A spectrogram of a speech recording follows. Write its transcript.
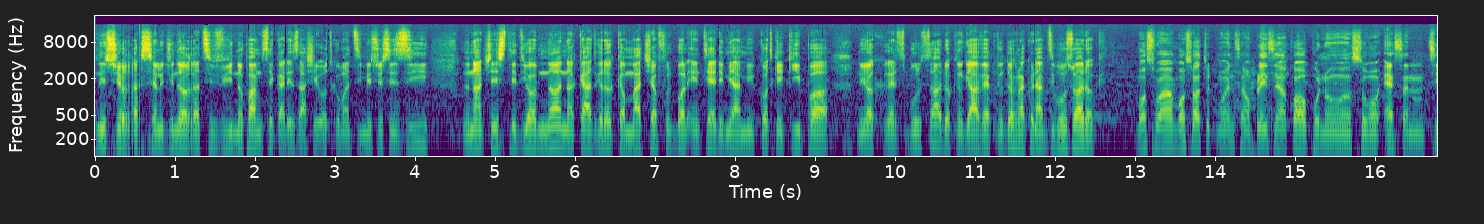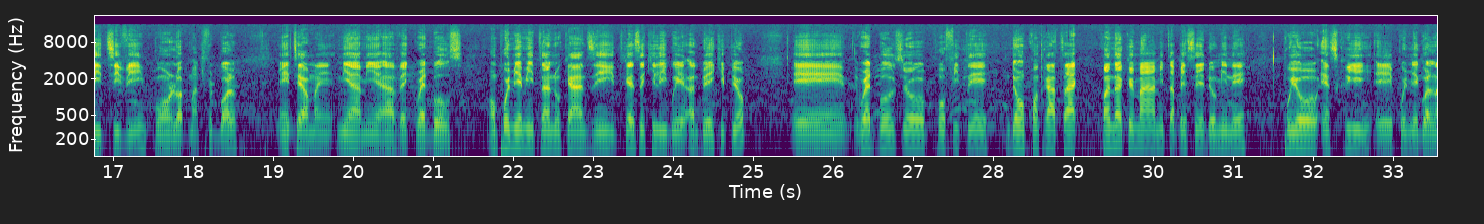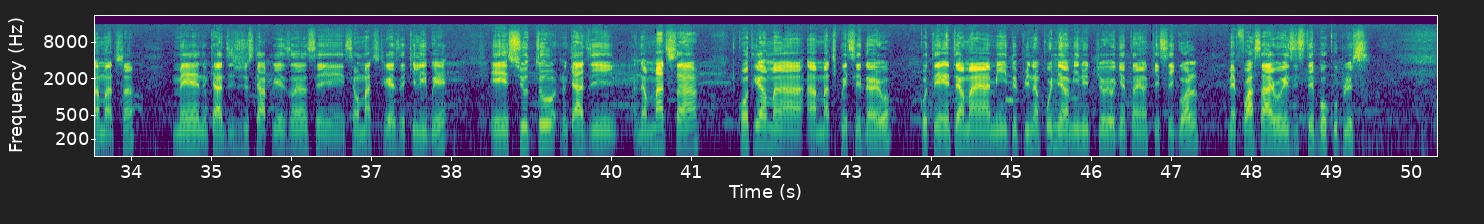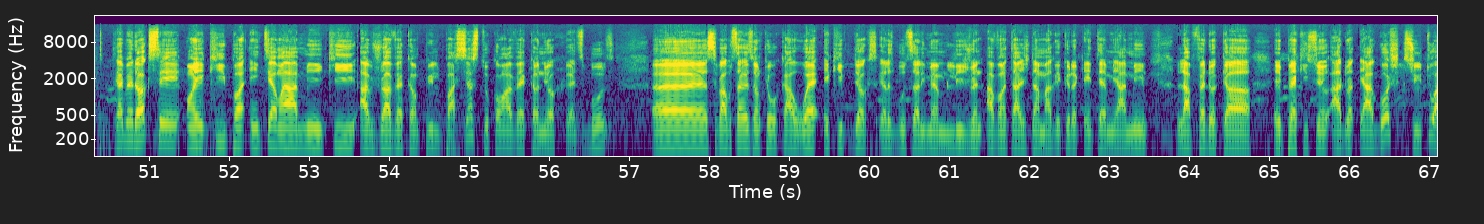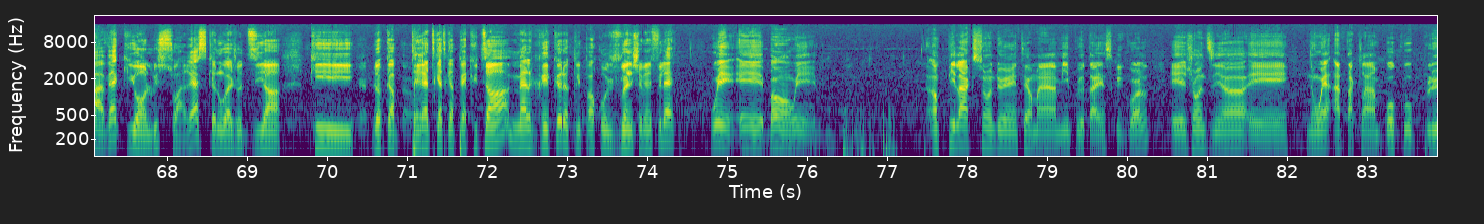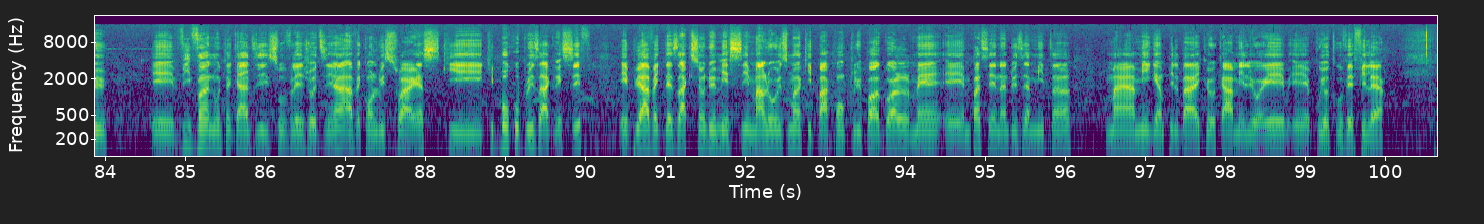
bienvenue sur Saint-Louis du Nord TV. Nous pas M. Kadezache, autrement dit, M. Saisi. Nous dans le stadium dans le cadre de match football Inter de Miami contre l'équipe New York Red Bulls. Donc nous avons avec nous donc là dit bonsoir donc. Bonsoir, bonsoir tout le monde. C'est un plaisir encore pour nous sur SNT TV pour l'autre match football Inter Miami avec Red Bulls. En premier mi-temps, nous avons dit très équilibré entre deux équipes. Et Red Bulls a profité d'un contre-attaque pendant que Miami a essayé de dominer pour inscrire le premier goal dans le match. Mais nous avons dit jusqu'à présent, c'est un match très équilibré. Et surtout, nous avons dit dans le match, contrairement à match précédent, côté Inter Miami, depuis la première minute, ils ont encaissé goal. Mais fois ça, ils ont résisté beaucoup plus. Très bien, donc c'est une équipe Inter Miami qui a joué avec un pile patience, tout comme avec New York Red Bulls. Euh, c'est pas pour cette raison que au de Bulls lui-même lui joue un avantage dans malgré que Inter Miami l'a fait donc euh, percussion à droite et à gauche, surtout avec Yon Luis Suarez que nous aujourd'hui hein, qui donc très très très percutant malgré que clip qu'on joue un chemin filet. Oui, et bon, oui, en pile action de Inter Miami pour inscrire goal. Et j'en dis, et nous attaquons beaucoup plus et vivant, nous avons dit, aujourd'hui, avec un Luis Suarez qui, qui est beaucoup plus agressif. Et puis avec des actions de Messi, malheureusement, qui pas conclu par goal. Mais je pense que dans la deuxième mi-temps, Miami a un a amélioré pour trouver filaire.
